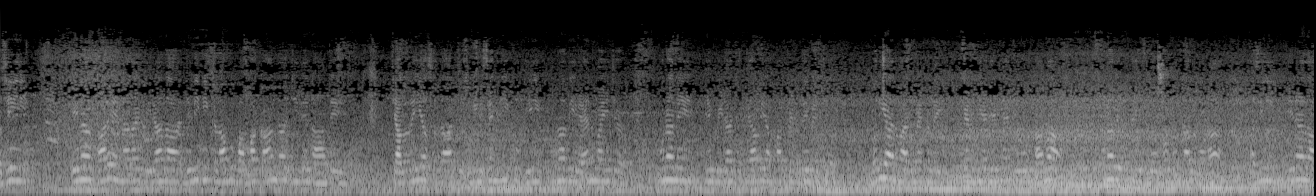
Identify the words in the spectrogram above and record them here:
ਅਸੀਂ ਇਹਨਾਂ ਸਾਰੇ ਇਹਨਾਂ ਦਾ ਵੀਰਾਂ ਦਾ, ਜਿਹੜੀ ਕਿ ਕਲੱਬ ਬਾਬਾ ਕਾਹਨ ਦਾ ਜੀ ਦੇ ਨਾਂ ਤੇ ਚੱਲ ਰਹੀ ਆ, ਸਰਦਾਰ ਜਸਵੀਰ ਸਿੰਘ ਜੀ ਘੁੱਗੀ, ਉਹਨਾਂ ਦੀ ਰਹਿਨਮਾਈ 'ਚ ਉਹਨਾਂ ਨੇ ਇਹ ਵੀੜਾ ਚੁੱਕਿਆ ਵੀ ਆਪਾਂ ਪਿੰਡ ਦੇ ਵਿੱਚ ਵਧੀਆ এনवायरमेंट ਲਈ ਪਿੰਡ ਦੀਆਂ ਉਹਨਾਂ ਦੇ ਉੱਤੇ 200 ਬੂਟਾ ਲਗਾਉਣਾ। ਅਸੀਂ ਇਹਨਾਂ ਦਾ,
